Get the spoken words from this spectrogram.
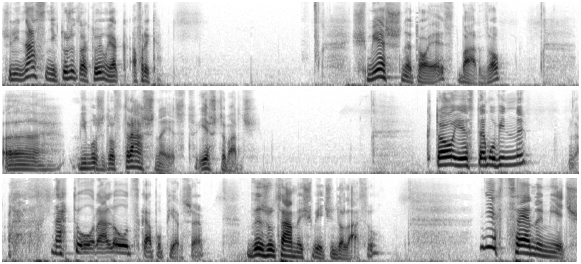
Czyli nas niektórzy traktują jak Afrykę. Śmieszne to jest bardzo, mimo że to straszne jest jeszcze bardziej. Kto jest temu winny? No, natura ludzka po pierwsze. wyrzucamy śmieci do lasu. Nie chcemy mieć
